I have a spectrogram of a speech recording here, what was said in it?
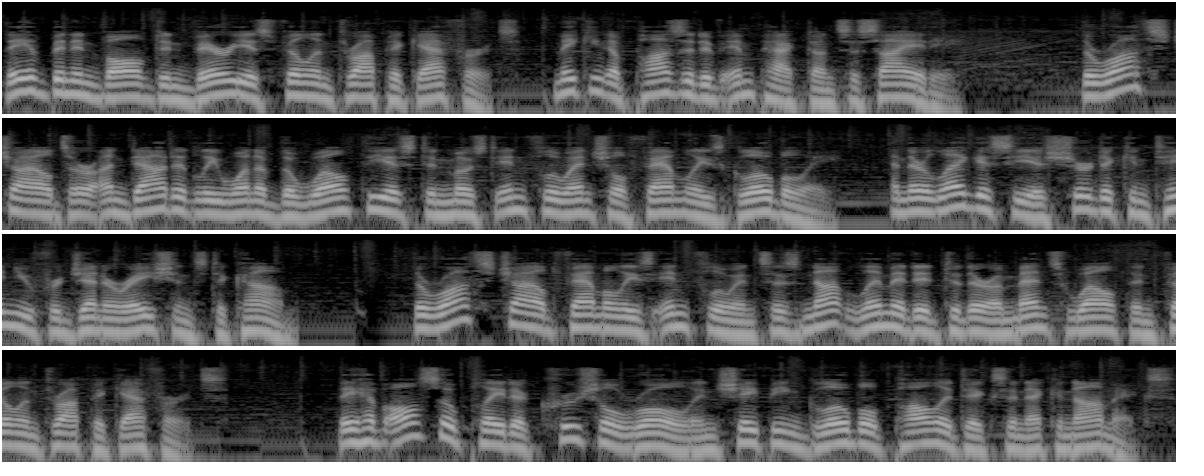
they have been involved in various philanthropic efforts, making a positive impact on society. The Rothschilds are undoubtedly one of the wealthiest and most influential families globally, and their legacy is sure to continue for generations to come. The Rothschild family's influence is not limited to their immense wealth and philanthropic efforts. They have also played a crucial role in shaping global politics and economics.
